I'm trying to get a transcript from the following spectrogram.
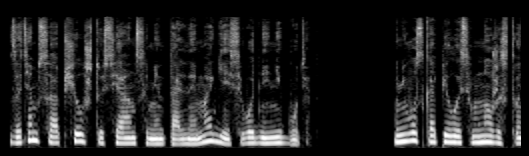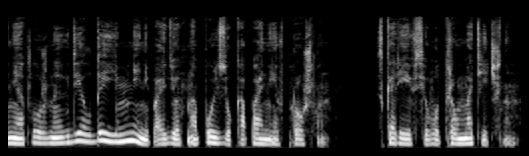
Затем сообщил, что сеанса ментальной магии сегодня не будет. У него скопилось множество неотложных дел, да и мне не пойдет на пользу копание в прошлом, скорее всего, травматичным.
